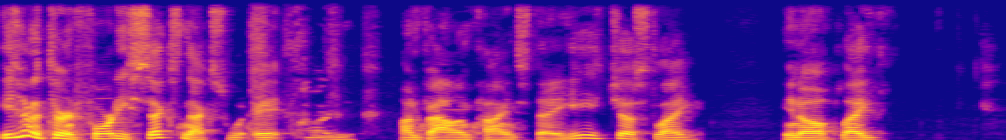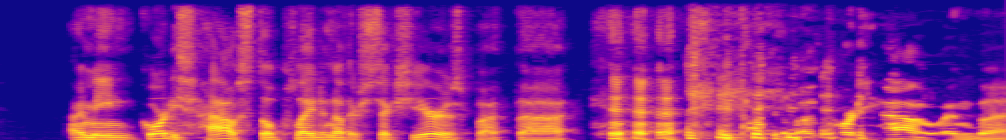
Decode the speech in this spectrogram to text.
he's going to turn 46 next eh, on, on Valentine's Day. He's just like, you know, like. I mean, Gordie Howe still played another six years, but uh, you're talking about Gordie Howe, and uh,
